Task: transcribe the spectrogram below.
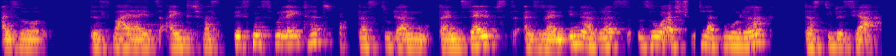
also das war ja jetzt eigentlich was business-related, dass du dann dein Selbst, also dein Inneres so erschüttert wurde, dass du das ja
